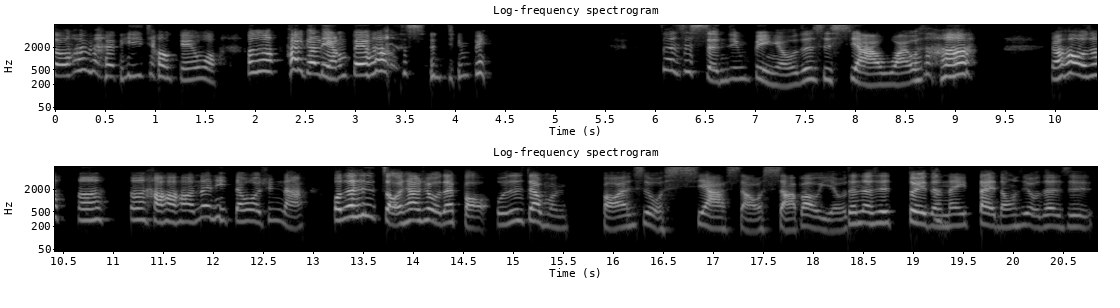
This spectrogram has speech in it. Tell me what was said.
怎么会买啤酒给我？他说还有个量杯。我说 神经病，真的是神经病哎！我真是吓歪。我说啊，然后我说嗯嗯，好好好，那你等我去拿。我真是走下去，我在保，我是在我们。保安室我吓傻，我傻爆眼，我真的是对着那一袋东西，我真的是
